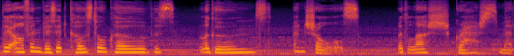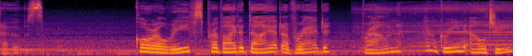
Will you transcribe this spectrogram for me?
They often visit coastal coves, lagoons, and shoals with lush grass meadows. Coral reefs provide a diet of red, brown, and green algae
